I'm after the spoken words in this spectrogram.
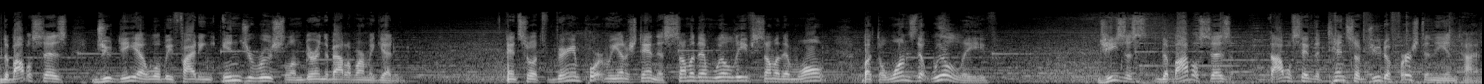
The Bible says Judea will be fighting in Jerusalem during the Battle of Armageddon. And so it's very important we understand this. Some of them will leave, some of them won't, but the ones that will leave, Jesus, the Bible says, I will save the tents of Judah first in the end time.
